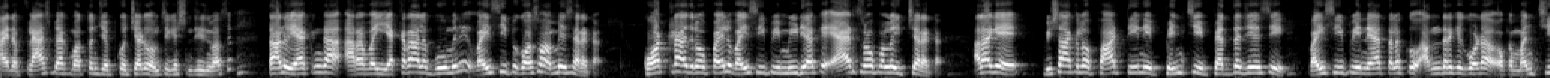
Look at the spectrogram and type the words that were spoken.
ఆయన ఫ్లాష్ బ్యాక్ మొత్తం చెప్పుకొచ్చాడు వంశీకృష్ణ శ్రీనివాస్. తాను ఏకంగా అరవై ఎకరాల భూమిని వైసీపీ కోసం అమ్మేశారట. కోట్లాది రూపాయలు వైసీపీ మీడియాకు యాడ్స్ రూపంలో ఇచ్చారట. అలాగే విశాఖలో పార్టీని పెంచి పెద్ద చేసి వైసీపీ నేతలకు అందరికీ కూడా ఒక మంచి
